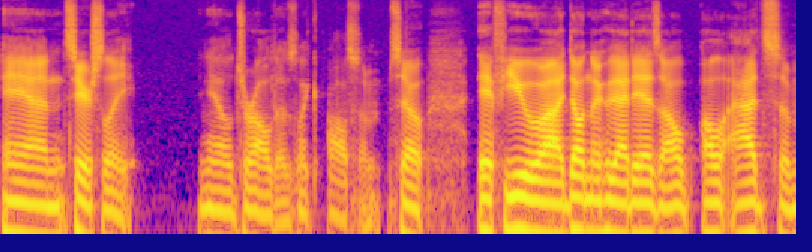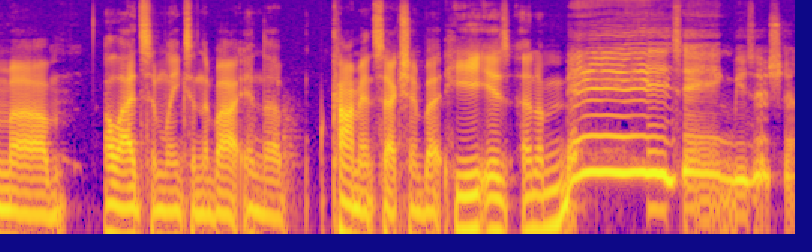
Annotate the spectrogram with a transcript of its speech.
and seriously, you know Giraldo's like awesome. So if you uh, don't know who that is, I'll I'll add some um, I'll add some links in the in the comment section. But he is an amazing musician.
